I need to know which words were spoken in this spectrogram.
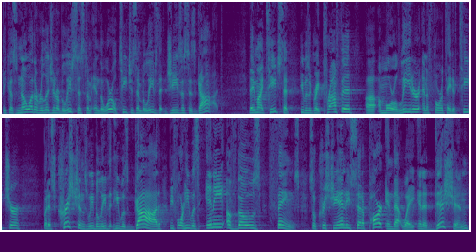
Because no other religion or belief system in the world teaches and believes that Jesus is God. They might teach that he was a great prophet, uh, a moral leader, an authoritative teacher. But as Christians, we believe that he was God before he was any of those things. So Christianity set apart in that way. In addition,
